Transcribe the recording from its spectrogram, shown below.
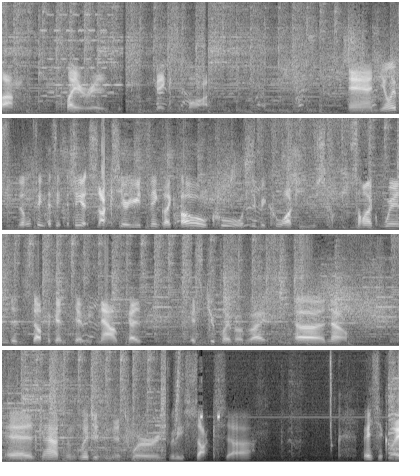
um, player is, makes the boss. The only the only thing I think the thing that sucks here, you think like, oh cool, this would be cool. I can use Sonic Wind and stuff against him now because it's two player mode, right? Uh, no. There's kind of some glitches in this where it really sucks. Uh, basically,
